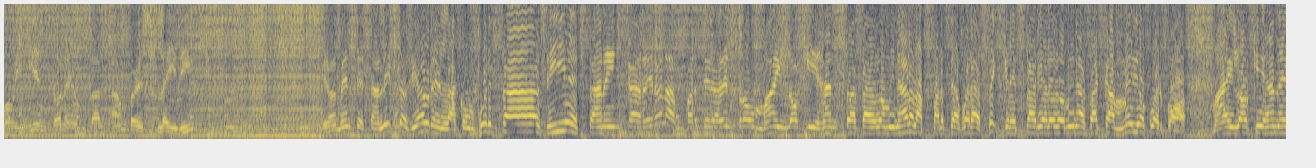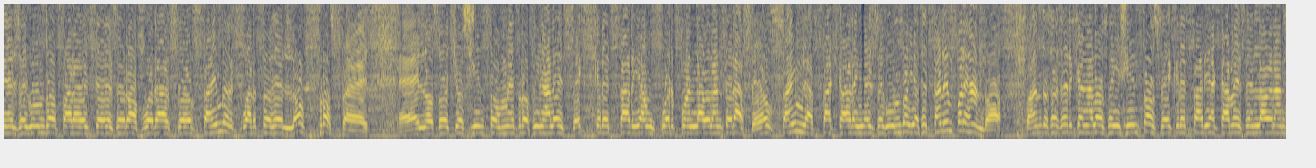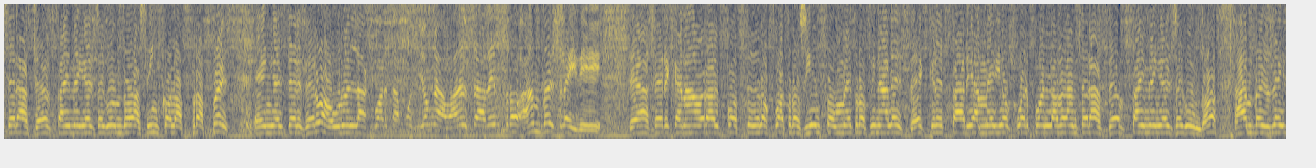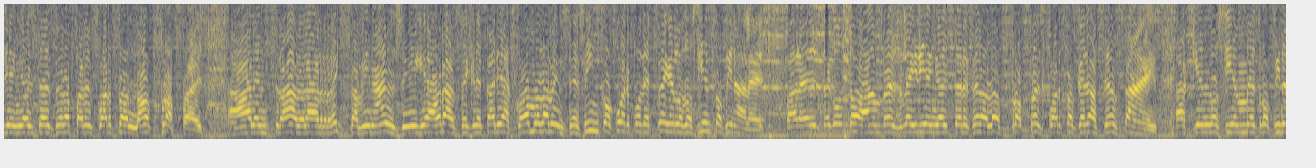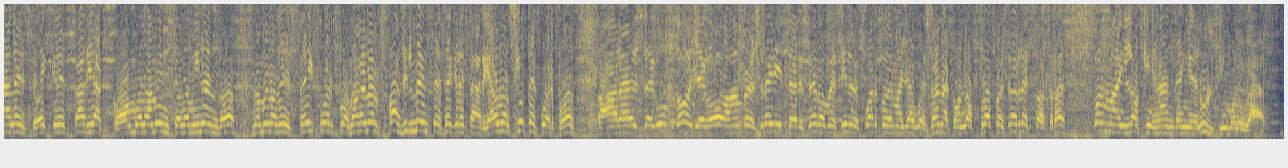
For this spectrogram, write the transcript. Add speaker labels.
Speaker 1: movimiento el ejemplar Amber's Lady. Finalmente están listos y abren las compuertas y están en carrera. La parte de adentro, My Lucky Hand trata de dominar. A la parte de afuera, Secretaria le domina, saca medio cuerpo. My Lucky Hand en el segundo para el tercero afuera, Self Time. El cuarto de Love Prospect. En los 800 metros finales, Secretaria un cuerpo en la delantera. Self Time le ataca en el segundo. Ya se están emparejando. Cuando se acercan a los 600, Secretaria cabeza en la delantera. Self Time en el segundo. Así los Prospers en el tercero, a uno en la cuarta posición, avanza adentro Amber's Lady. Se acercan ahora al poste de los 400 metros finales, secretaria medio cuerpo en la delantera, Self Time en el segundo, Amber's Lady en el tercero, para el cuarto Los Prospers. A la entrada de la recta final sigue ahora secretaria cómodamente, cinco cuerpos despeguen los 200 finales. Para el segundo, Amber's Lady en el tercero, Los Prospers, cuarto queda Self Time. Aquí en los 100 metros finales, secretaria cómodamente dominando, no menos de seis cuerpos, va a ganar fácilmente secretaria, unos siete cuerpos. Para el segundo, llegó Amber Lady, tercero Messina, el cuarto de Mayagüezana con los propios el resto atrás, con My Lucky Hand en el último lugar.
